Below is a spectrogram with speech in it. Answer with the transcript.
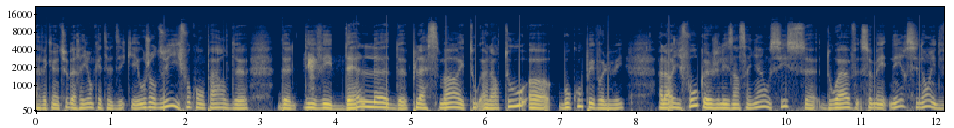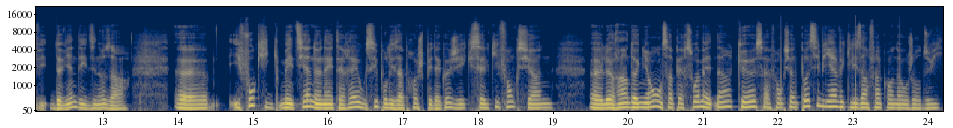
avec un tube à rayon cathodique. Et aujourd'hui, il faut qu'on parle de, de d'ailes, de plasma et tout. Alors, tout a beaucoup évolué. Alors, il faut que les enseignants aussi doivent se maintenir, sinon ils deviennent des dinosaures. Euh, il faut qu'ils maintiennent un intérêt aussi pour les approches pédagogiques, celles qui fonctionnent. Euh, le randognon, on s'aperçoit maintenant que ça fonctionne pas si bien avec les enfants qu'on a aujourd'hui.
